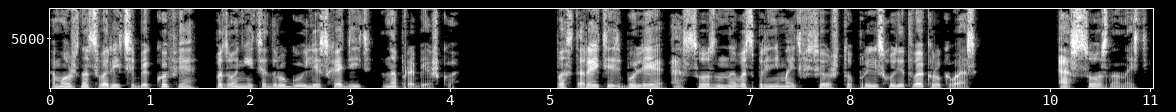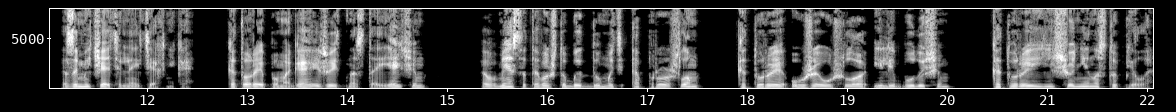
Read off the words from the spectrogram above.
Можно сварить себе кофе, позвонить другу или сходить на пробежку. Постарайтесь более осознанно воспринимать все, что происходит вокруг вас. Осознанность – замечательная техника, которая помогает жить настоящим вместо того, чтобы думать о прошлом, которое уже ушло, или будущем, которое еще не наступило.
